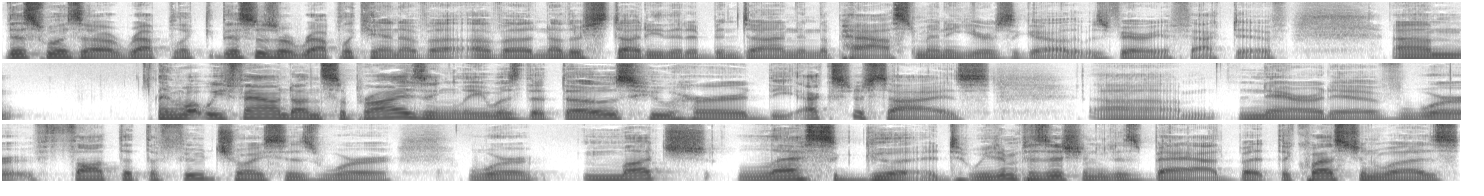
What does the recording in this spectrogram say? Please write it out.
This was a replic this was a replicant of, a, of another study that had been done in the past many years ago that was very effective. Um, and what we found, unsurprisingly, was that those who heard the exercise um, narrative were thought that the food choices were were much less good. We didn't position it as bad, but the question was,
